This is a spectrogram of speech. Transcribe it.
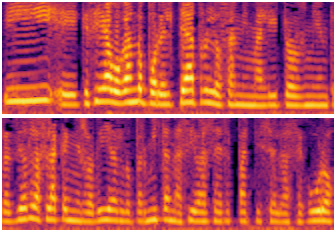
Y eh, que siga abogando por el teatro y los animalitos. Mientras Dios la flaca y mis rodillas lo permitan, así va a ser, Pati, se lo aseguro.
